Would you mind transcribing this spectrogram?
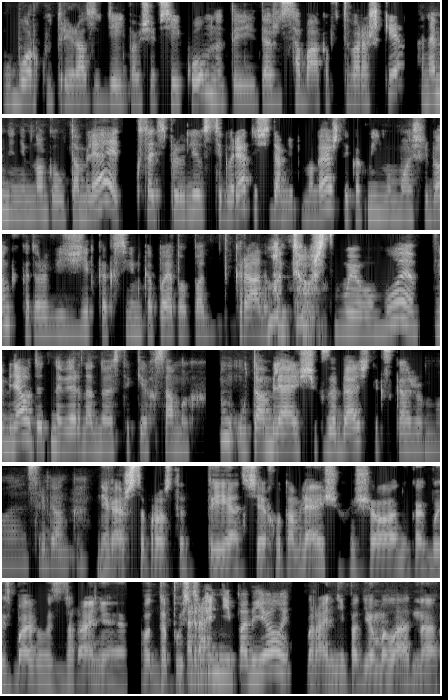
уборку три раза в день вообще всей комнаты и даже собака в творожке, она меня немного утомляет. Кстати, справедливости говоря, ты всегда мне помогаешь, ты как минимум моешь ребенка, который визжит как свинка Пеппа под краном от того, что мы его моем. Для меня вот это, наверное, одно из таких самых ну, утомляющих задач, так скажем, э, с ребенком. Мне кажется, просто ты от всех утомляющих еще, ну, как бы избавилась заранее. Вот, допустим, Ранние подъемы. ранние подъемы, ладно,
